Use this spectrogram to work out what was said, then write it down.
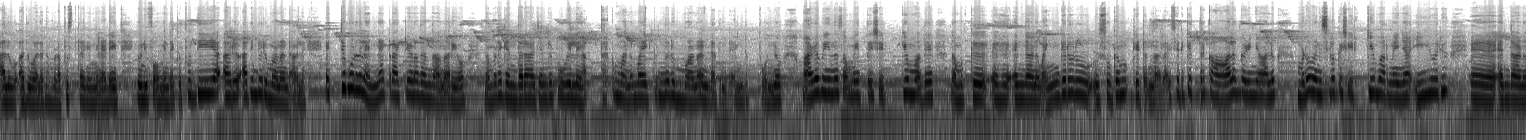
അലു അതുപോലെ നമ്മുടെ പുസ്തകങ്ങളുടെയും യൂണിഫോമിന്റെ ഒക്കെ പുതിയ ഒരു അതിന്റെ ഒരു മണം ഉണ്ടാവില്ലേ? ഏറ്റവും കൂടുതൽ എന്നെ അട്രാക്റ്റ് ചെയ്യണത് എന്താണെന്ന് അറിയോ നമ്മുടെ ഗന്ധരാജന്റെ പൂവില്ലേ? അത്രയ്ക്ക് മനമയക്കുന്നൊരു മണം ഉണ്ട് അതിന്റെ എന്റെ പൊന്നോ. മഴ പെയ്യുന്ന സമയത്ത് ശരിക്കും അത് നമുക്ക് എന്താണ് ഭയങ്കര ഒരു സുഖം കിട്ടുന്നതല്ല. ശരിക്കും എത്ര കാലം കഴിഞ്ഞാലും നമ്മുടെ മനസ്സിലൊക്കെ ശരിക്കും പറഞ്ഞു കഴിഞ്ഞാൽ ഈ ഒരു എന്താണ്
